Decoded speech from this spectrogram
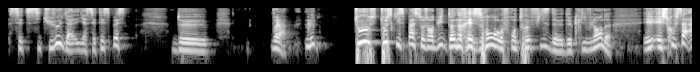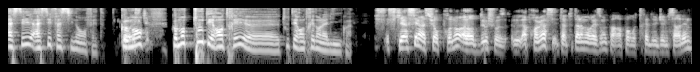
si tu veux, il y a, cette espèce de. Voilà. Le, tout, tout ce qui se passe aujourd'hui donne raison au front office de, Cleveland. Et, je trouve ça assez, assez fascinant, en fait. Comment, comment tout est rentré, euh, tout est rentré dans la ligne, quoi. Ce qui est assez surprenant, alors deux choses. La première, c'est tu as totalement raison par rapport au trade de James Harden.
